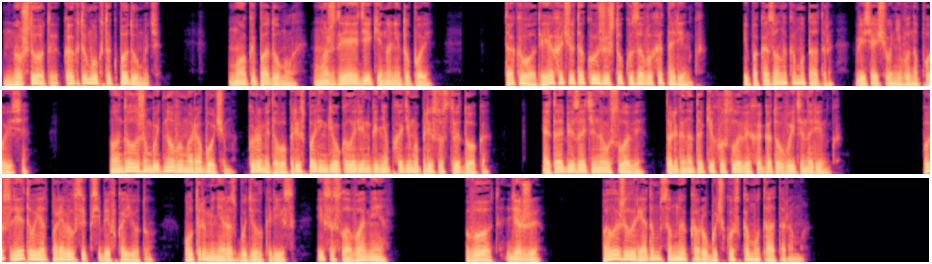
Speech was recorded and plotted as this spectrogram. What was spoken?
«Ну что ты, как ты мог так подумать?» «Мог и подумал. Может, я и дикий, но не тупой. Так вот, я хочу такую же штуку за выход на ринг». И показал на коммутатор, висящий у него на поясе. Он должен быть новым и рабочим. Кроме того, при спарринге около ринга необходимо присутствие дока. Это обязательное условие. Только на таких условиях я готов выйти на ринг. После этого я отправился к себе в каюту. Утром меня разбудил Крис и со словами «Вот, держи». Положил рядом со мной коробочку с коммутатором.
